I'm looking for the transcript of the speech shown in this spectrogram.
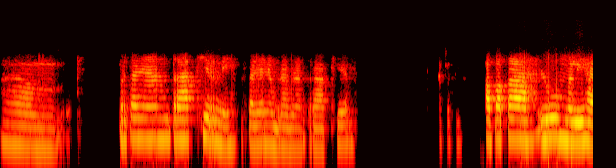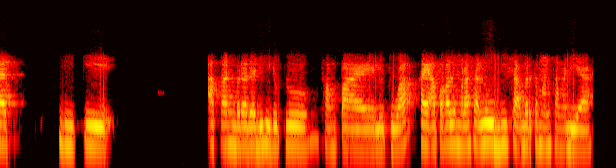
Em, pertanyaan terakhir nih, pertanyaan yang benar-benar terakhir. Apa tuh? Apakah lu melihat Diki akan berada di hidup lu sampai lu tua? Kayak apakah lu merasa lu bisa berteman sama dia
